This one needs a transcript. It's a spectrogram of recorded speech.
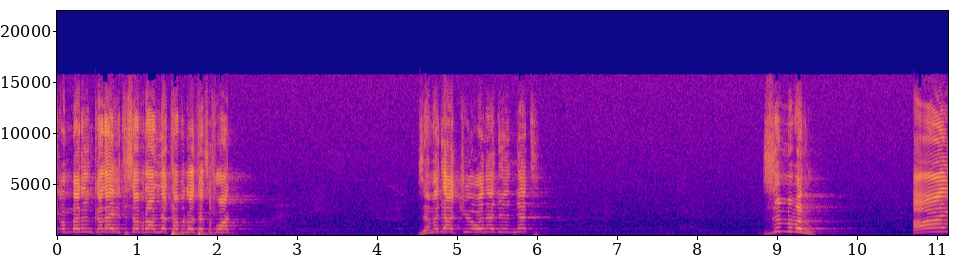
ቀንበርን ከላይ ትሰብራለህ ተብሎ ተጽፏል። ዘመዳችሁ የሆነ ድህነት ዝም በሉ። አይ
